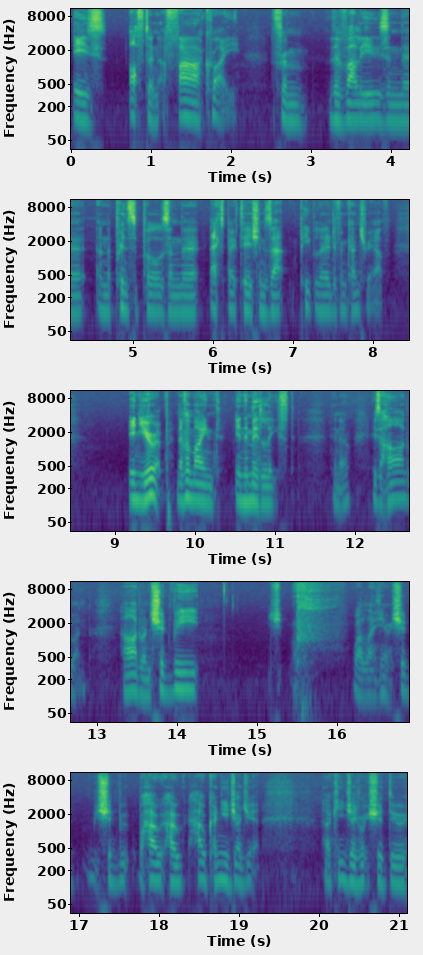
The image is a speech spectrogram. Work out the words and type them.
is often a far cry from the values and the and the principles and the expectations that people in a different country have. In Europe, never mind in the Middle East, you know, is a hard one. Hard one. Should we well, like you know, should should how how how can you judge it? How can you judge what you should do,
